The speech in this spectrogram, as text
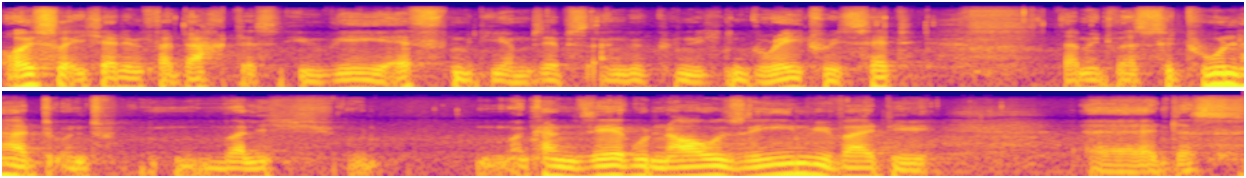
äußere ich ja den Verdacht, dass die WEF mit ihrem selbst angekündigten Great Reset damit was zu tun hat. Und weil ich, man kann sehr genau sehen, wie weit die äh, das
